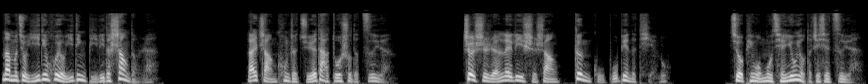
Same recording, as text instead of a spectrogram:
那么就一定会有一定比例的上等人来掌控着绝大多数的资源。这是人类历史上亘古不变的铁路。就凭我目前拥有的这些资源，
